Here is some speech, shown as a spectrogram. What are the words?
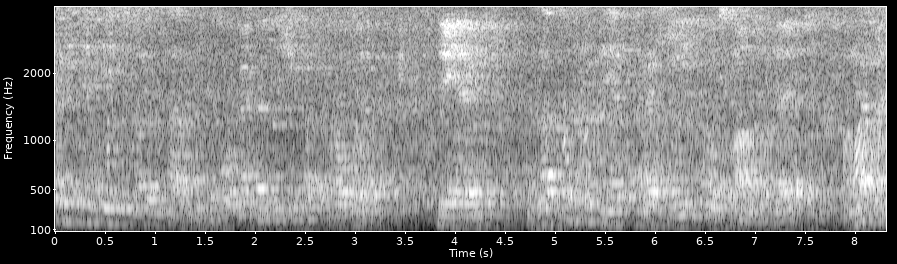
победителем Финского Санкт-Петербурга 2022 года. Тренер, заслуженный тренер России Руслан Жудаев, мастер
